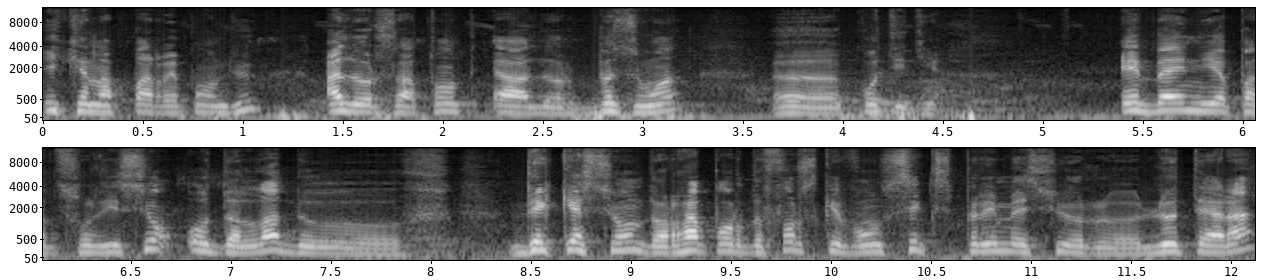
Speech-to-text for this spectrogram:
et qui n'a pas répondu à leurs attentes et à leurs besoins euh, quotidiens. Eh bien, il n'y a pas de solution au-delà de, des questions de rapport de force qui vont s'exprimer sur euh, le terrain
